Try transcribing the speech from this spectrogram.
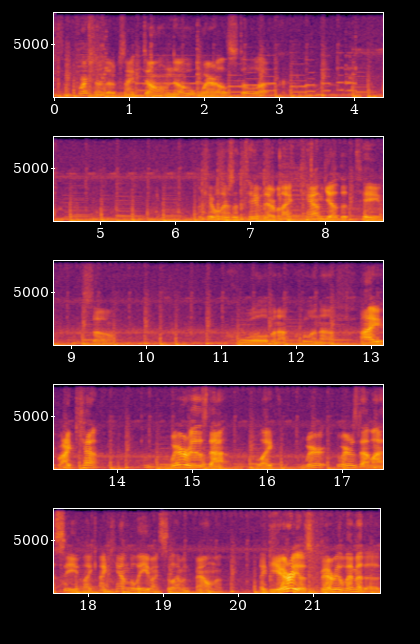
It's unfortunate though, because I don't know where else to look. Okay, well there's a tape there, but I can't get the tape so cool but not cool enough I I can't where is that like where where is that last seed like I can't believe I still haven't found it like the area is very limited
